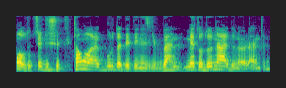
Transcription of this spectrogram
oldukça düşük. Tam olarak burada dediğiniz gibi ben metodu nereden öğrendim?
